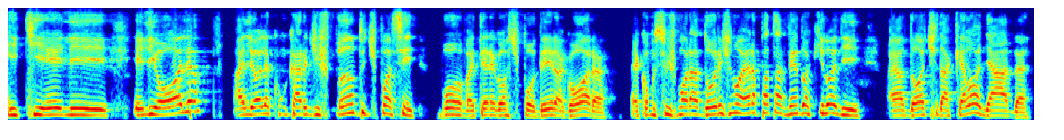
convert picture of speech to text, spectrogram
e que ele ele olha, aí ele olha com cara de espanto, tipo assim, porra, vai ter negócio de poder agora? É como se os moradores não era para estar vendo aquilo ali. Aí a Dot dá aquela olhada,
